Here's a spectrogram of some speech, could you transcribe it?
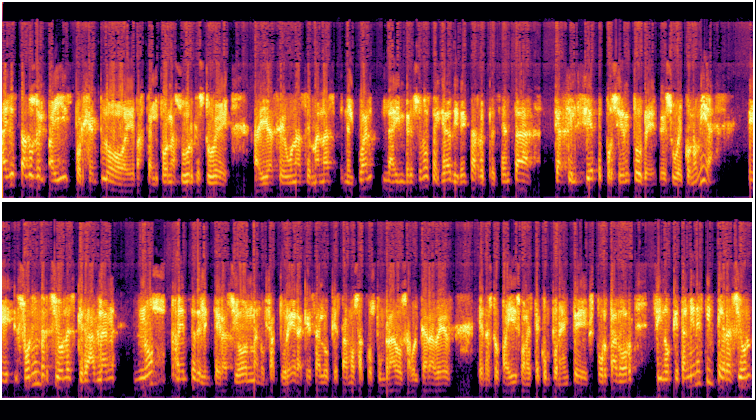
Hay, estados del país, por ejemplo, eh, Baja California Sur, que estuve ahí hace unas semanas, en el cual la inversión extranjera directa representa casi el 7% de, de su economía. Eh, son inversiones que hablan no solamente de la integración manufacturera, que es algo que estamos acostumbrados a volcar a ver en nuestro país con este componente exportador, sino que también esta integración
